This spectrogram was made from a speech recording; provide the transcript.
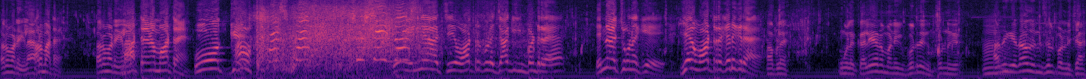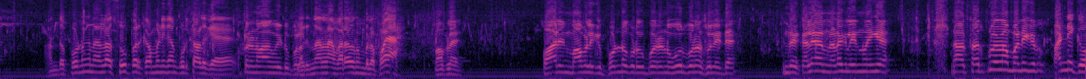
வரமாட்டீங்களா வரமாட்டேன் வரமாட்டீங்களா மாட்டேன். மாட்டேன். ஓகே. ஓ, என்ன ஆச்சு வாட்டருக்குள்ள ஜாக்கிங் பண்ற? என்ன ஆச்சு உனக்கு? ஏன் வாட்டர் கெடுக்கிற? மாப்பிள உங்களை கல்யாணம் பண்ணிக்க போறது எங்க பொண்ணுங்க. அதுக்கு ஏதாவது இன்சல்ட் பண்ணுச்சா? அந்த பொண்ணுங்க நல்லா சூப்பர் கம்பெனி தான் கொடுத்தாளுங்க. அப்புறம் என்ன வாங்க வீட்டுக்கு போலாம். இருந்தாலும் நான் வர விரும்பல போயா. மாப்பிள பாரின் மாப்பிளைக்கு பொண்ணை கொடுக்க போறேன்னு ஊர் பூரா சொல்லிட்டேன். இந்த கல்யாணம் நடக்கலைன்னு வைங்க. நான் தற்கொலை தான் பண்ணிக்கிறேன் பண்ணிக்கோ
